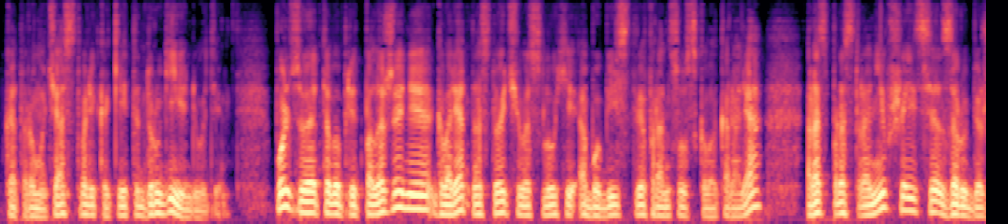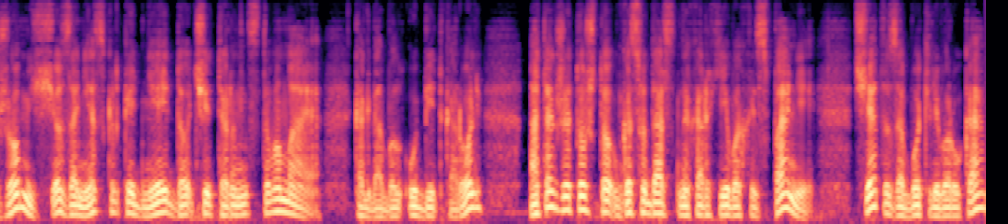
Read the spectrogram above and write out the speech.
в котором участвовали какие-то другие люди. Пользу этого предположения говорят настойчиво слухи об убийстве французского короля, распространившиеся за рубежом еще за несколько дней до 14 мая, когда был убит король, а также то, что в государственных архивах Испании чья-то заботливая рука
